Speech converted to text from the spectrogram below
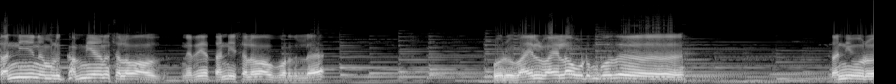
தண்ணியும் நம்மளுக்கு கம்மியான செலவாகுது. நிறைய தண்ணி செலவாக போகிறதில்ல ஒரு வயல் வயலாக விடும்போது தண்ணி ஒரு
